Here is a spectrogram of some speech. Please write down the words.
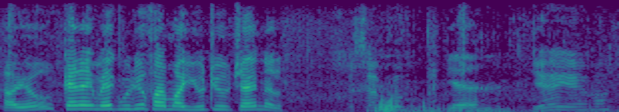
how are you? Can I make video for my YouTube channel? Is that? Yeah. Yeah, yeah, man.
